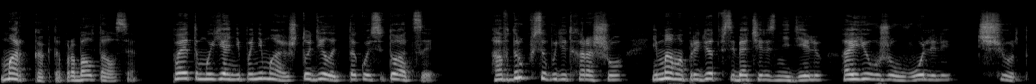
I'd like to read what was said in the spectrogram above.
Марк как-то проболтался. Поэтому я не понимаю, что делать в такой ситуации. А вдруг все будет хорошо, и мама придет в себя через неделю, а ее уже уволили? Черт!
